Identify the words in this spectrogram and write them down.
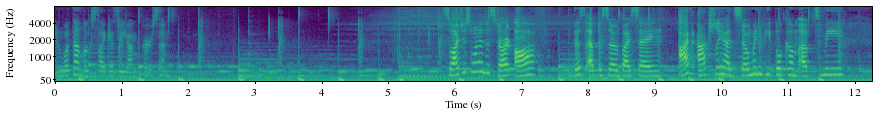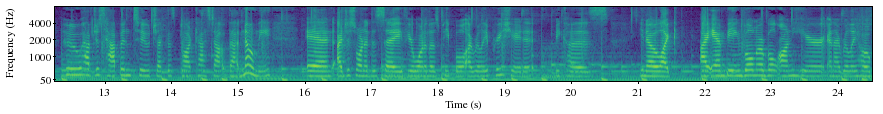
and what that looks like as a young person. So, I just wanted to start off this episode by saying I've actually had so many people come up to me who have just happened to check this podcast out that know me. And I just wanted to say, if you're one of those people, I really appreciate it because, you know, like I am being vulnerable on here, and I really hope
